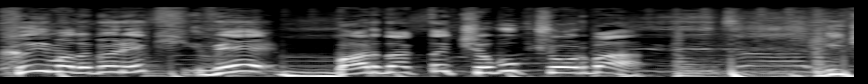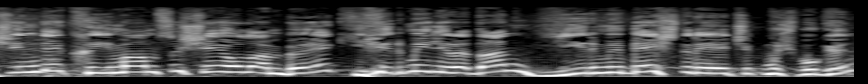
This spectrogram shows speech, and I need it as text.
Kıymalı börek ve bardakta çabuk çorba. İçinde kıymamsı şey olan börek 20 liradan 25 liraya çıkmış bugün.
